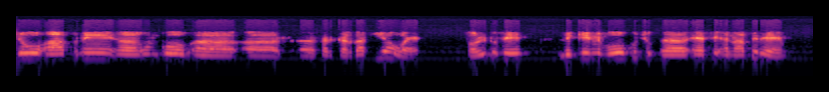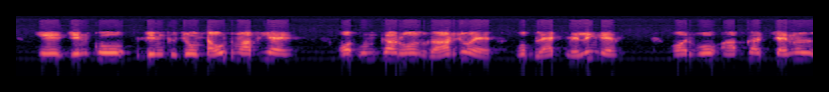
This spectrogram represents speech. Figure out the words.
جو آپ نے ان کو سرکردہ کیا ہوا ہے۔ سوری ٹو سے لیکن وہ کچھ ایسے عناصر ہیں کہ جن کو، جن جو ٹاؤٹ مافیا ہے اور ان کا روزگار جو ہے وہ بلیک میلنگ ہے۔ اور وہ آپ کا چینل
